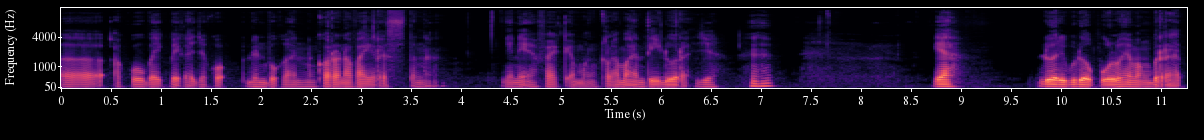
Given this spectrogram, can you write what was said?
Uh, aku baik-baik aja kok. Dan bukan coronavirus tenang. Ini efek emang kelamaan tidur aja. Ya 2020 emang berat.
